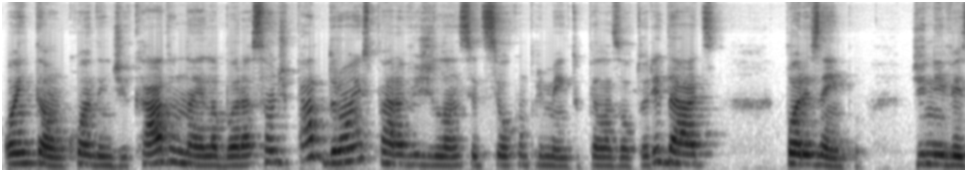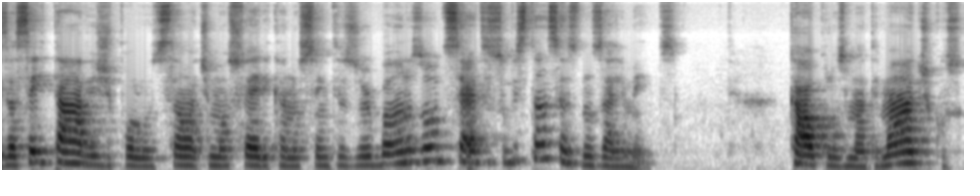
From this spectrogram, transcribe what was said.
ou então, quando indicado, na elaboração de padrões para a vigilância de seu cumprimento pelas autoridades, por exemplo, de níveis aceitáveis de poluição atmosférica nos centros urbanos ou de certas substâncias nos alimentos. Cálculos matemáticos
